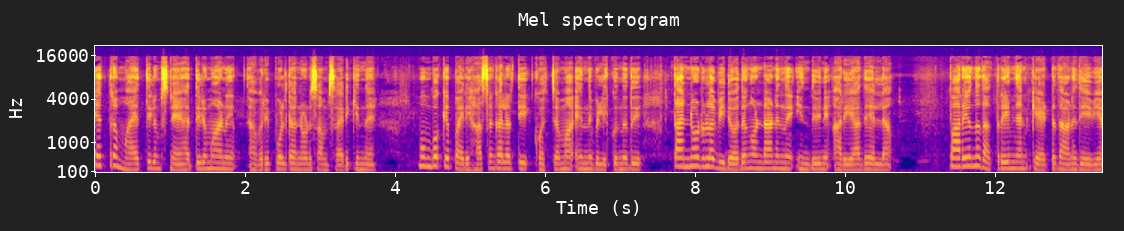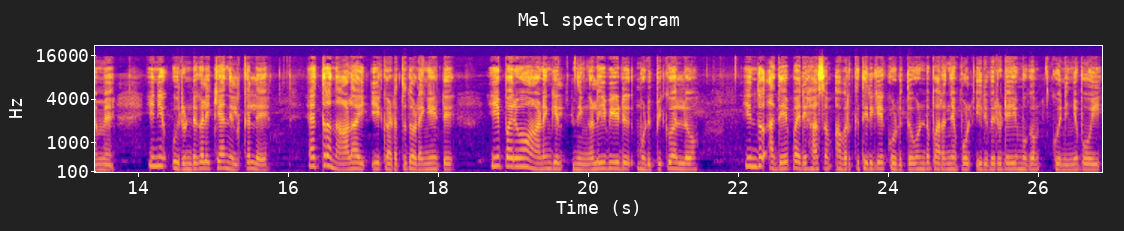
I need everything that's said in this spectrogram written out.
എത്ര മയത്തിലും സ്നേഹത്തിലുമാണ് അവരിപ്പോൾ തന്നോട് സംസാരിക്കുന്നത് മുമ്പൊക്കെ പരിഹാസം കലർത്തി കൊച്ചമ്മ എന്ന് വിളിക്കുന്നത് തന്നോടുള്ള വിരോധം കൊണ്ടാണെന്ന് ഇന്ദുവിന് അറിയാതെയല്ല. പറയുന്നത് അത്രയും ഞാൻ കേട്ടതാണ് ദേവിയമ്മേ. ഇനി ഉരുണ്ട് കളിക്കാൻ നിൽക്കല്ലേ? എത്ര നാളായി ഈ കടത്ത് തുടങ്ങിയിട്ട്? ഈ പരുവമാണെങ്കിൽ നിങ്ങൾ ഈ വീട് മുടിപ്പിക്കുമല്ലോ. ഇന്ദു അതേ പരിഹാസം അവർക്ക് തിരികെ കൊടുത്തുകൊണ്ട് പറഞ്ഞപ്പോൾ ഇരുവരുടെയും മുഖം കുനിഞ്ഞുപോയി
